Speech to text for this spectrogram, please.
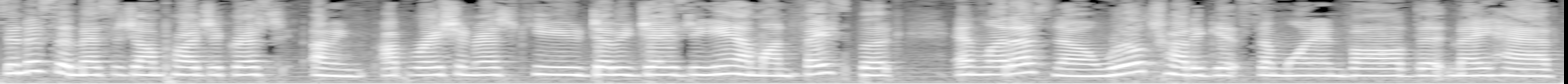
send us a message on Project Rescue, I mean, Operation Rescue WJZM on Facebook and let us know, and we'll try to get someone involved that may have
